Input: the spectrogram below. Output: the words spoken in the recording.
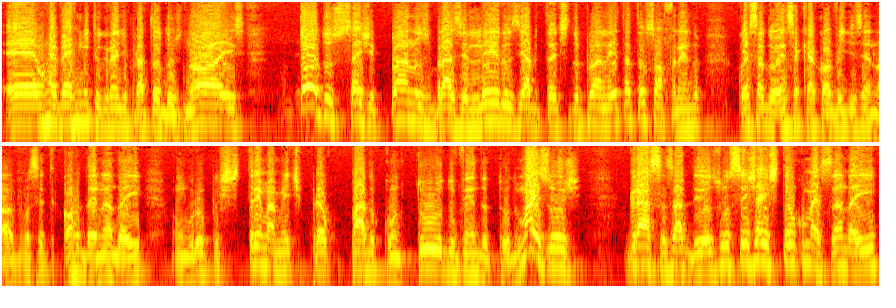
é, um revés muito grande para todos nós. Todos os sergipanos, brasileiros e habitantes do planeta estão sofrendo com essa doença que é a Covid-19. Você está coordenando aí um grupo extremamente preocupado com tudo, vendo tudo. Mas hoje, graças a Deus, vocês já estão começando aí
